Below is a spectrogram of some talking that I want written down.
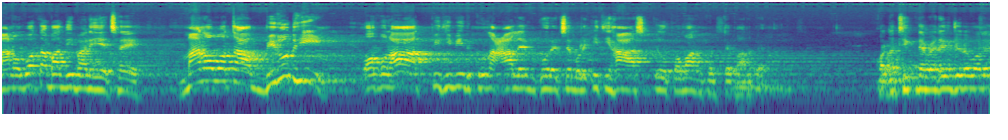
মানবতাবাদী বানিয়েছে। মানবতা বিরোধী অপরাধ পৃথিবীর কোন আলেম করেছে বলে ইতিহাস কেউ প্রমাণ করতে পারবে না। কথা ঠিক না ম্যাডাম জোরে বলে?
